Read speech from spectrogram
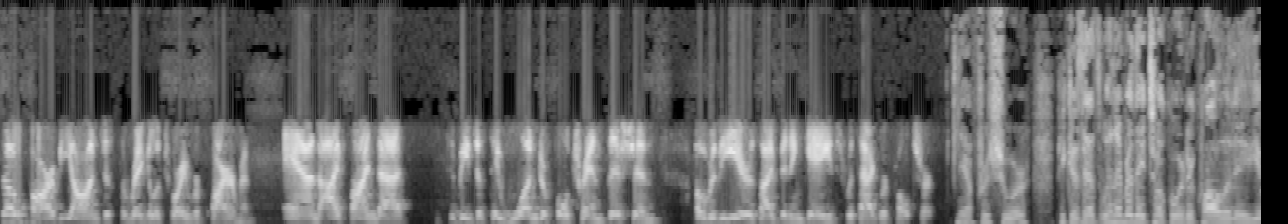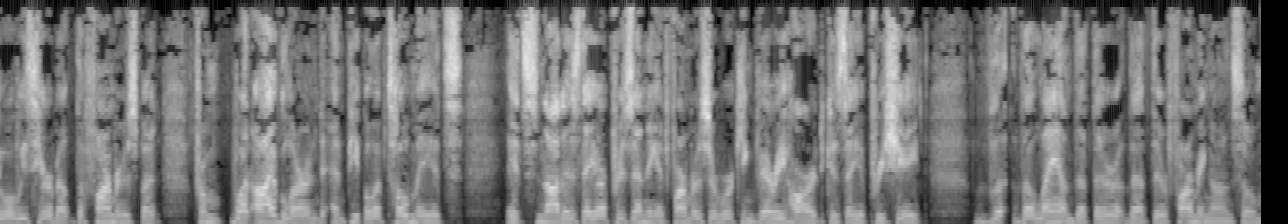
so far beyond just the regulatory requirements, and I find that to be just a wonderful transition over the years I've been engaged with agriculture. Yeah, for sure. Because that's whenever they talk water quality, you always hear about the farmers. But from what I've learned and people have told me, it's it's not as they are presenting it. Farmers are working very hard because they appreciate the the land that they're that they're farming on. So.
